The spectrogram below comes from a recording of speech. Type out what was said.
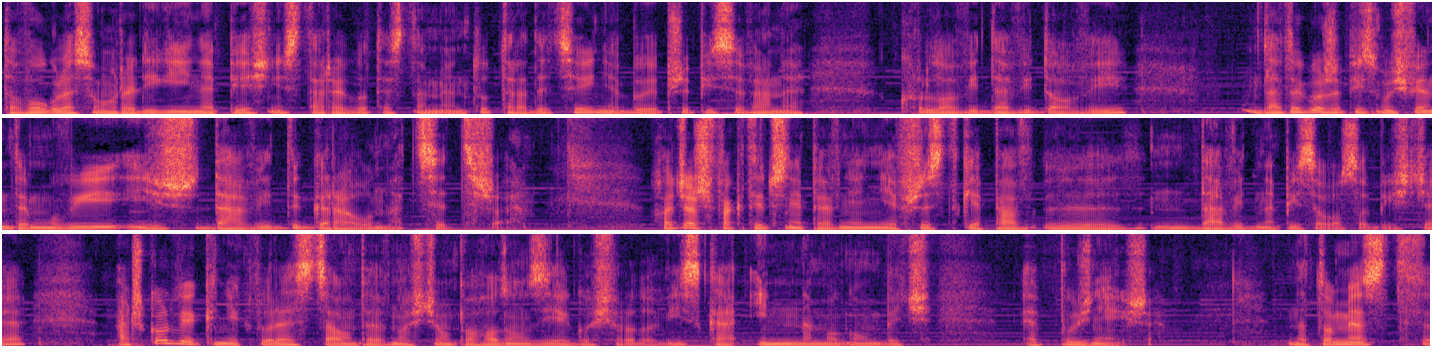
to w ogóle są religijne pieśni Starego Testamentu. Tradycyjnie były przypisywane królowi Dawidowi. Dlatego, że Pismo Święte mówi, iż Dawid grał na cytrze. Chociaż faktycznie pewnie nie wszystkie pa y, Dawid napisał osobiście, aczkolwiek niektóre z całą pewnością pochodzą z jego środowiska, inne mogą być e, późniejsze. Natomiast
